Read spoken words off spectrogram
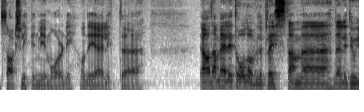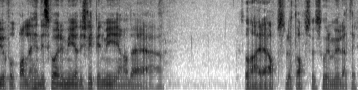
start slipper inn mye mål, de. Og de er litt eh, Ja, de er litt all over the place. De, det er litt jojo-fotball. De skårer mye, de slipper inn mye. Og det, så det er absolutt, absolutt store muligheter.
